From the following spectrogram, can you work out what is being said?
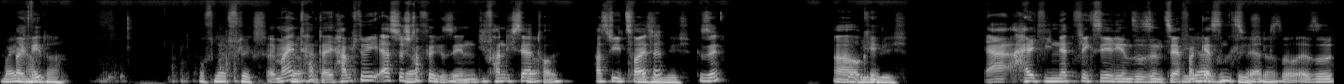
bei wem? Mindhunter. Auf Netflix. Bei Mindhunter habe ich nur die erste Ja. Staffel gesehen. Die fand ich sehr Ja. toll. Hast du die Ja, zweite gesehen? Ah, Ja, okay. lieb ich. Ja, halt wie Netflix-Serien so sind, sehr Ja, vergessenswert. wirklich, ja. so. Also,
